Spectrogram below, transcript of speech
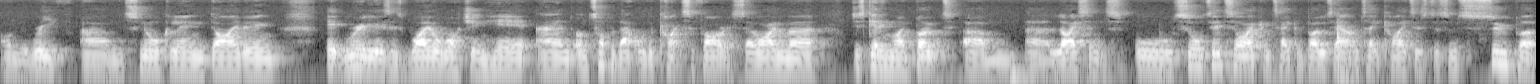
on the reef, um, snorkeling, diving. It really is. There's whale watching here, and on top of that, all the kite safaris. So I'm uh, just getting my boat um, uh, license all sorted, so I can take a boat out and take kiters to some super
